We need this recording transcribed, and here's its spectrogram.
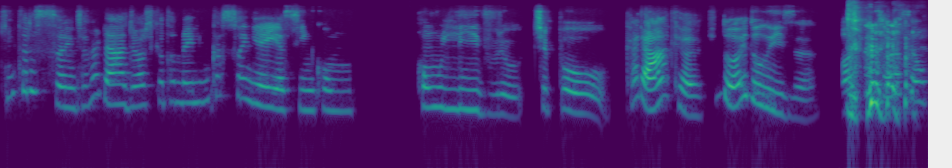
Que interessante, é verdade. Eu acho que eu também nunca sonhei assim com, com um livro. Tipo, caraca, que doido, Luísa. Ótima observação.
